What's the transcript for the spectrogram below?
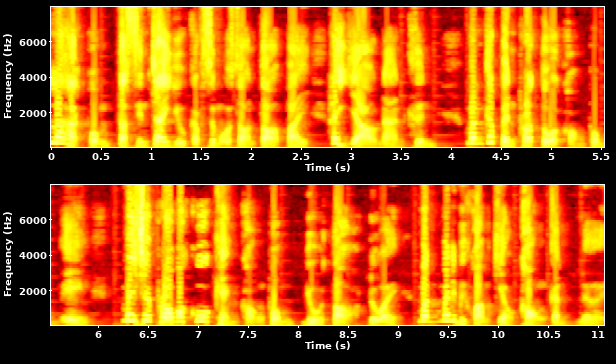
และหากผมตัดสินใจอยู่กับสโมสรต่อไปให้ยาวนานขึ้น มันก็เป็นเพราะตัวของผมเอง ไม่ใช่เพราะว่าคู่แข่งของผมอยู่ต่อด้วย มันไม่ได้มีความเกี่ยวข้องกันเลย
